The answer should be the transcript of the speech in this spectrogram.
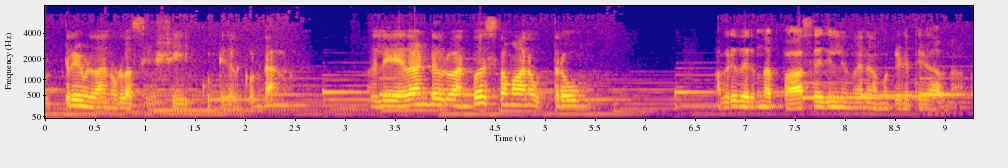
ഉത്തരവെഴുതാനുള്ള ശേഷി കുട്ടികൾക്കുണ്ടാകണം. അതിൽ ഏതാണ്ട് ഒരു അൻപത് ശതമാനം ഉത്തരവും അവർ തരുന്ന പാസേജിൽ നിന്ന് തന്നെ നമുക്ക് എടുത്തിടാവുന്നതാണ്.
